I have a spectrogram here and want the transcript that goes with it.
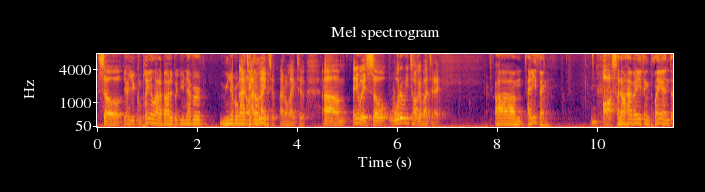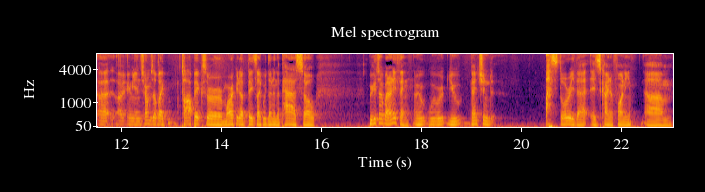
So yeah, you complain a lot about it, but you never, you never want to take I don't lead. like to. I don't like to. Um, anyway, so what are we talking about today? Um, anything. I don't have anything planned. Uh, I mean, in terms of like topics or market updates, like we've done in the past. So we could talk about anything. I mean, we were you mentioned a story that is kind of funny um,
